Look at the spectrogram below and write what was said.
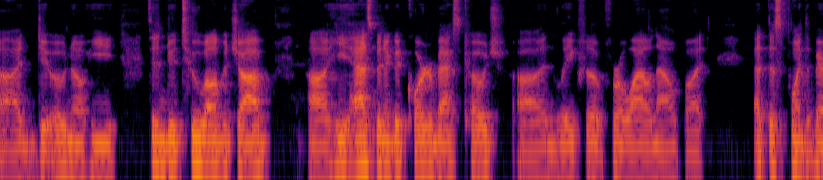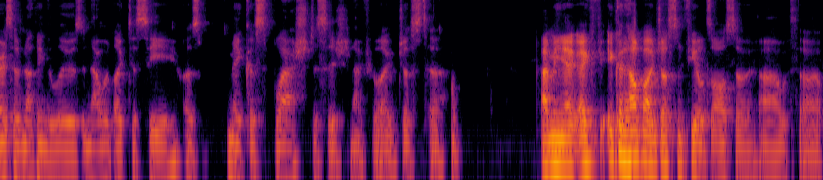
Uh, I do know he didn't do too well of a job. Uh, he has been a good quarterbacks coach uh, in the league for for a while now, but at this point, the Bears have nothing to lose, and I would like to see us make a splash decision. I feel like just to I mean, I, I, it could help out Justin Fields also uh, with a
